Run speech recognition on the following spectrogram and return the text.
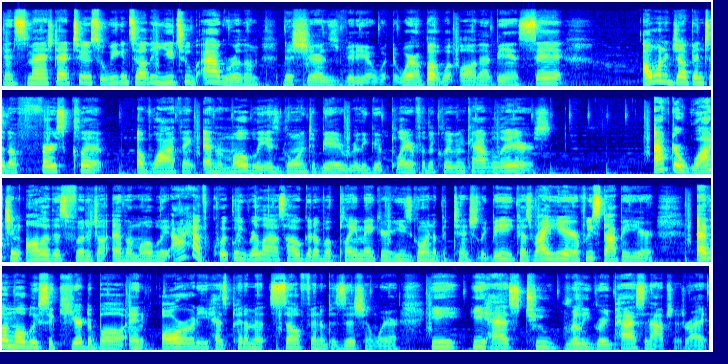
and smash that too so we can tell the YouTube algorithm to share this video with the world. But with all that being said, I want to jump into the first clip of why I think Evan Mobley is going to be a really good player for the Cleveland Cavaliers. After watching all of this footage on Evan Mobley, I have quickly realized how good of a playmaker he's going to potentially be. Because right here, if we stop it here, Evan Mobley secured the ball and already has put himself in a position where he he has two really great passing options. Right,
